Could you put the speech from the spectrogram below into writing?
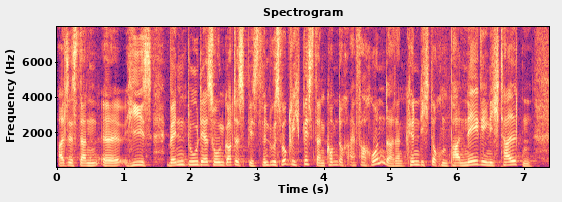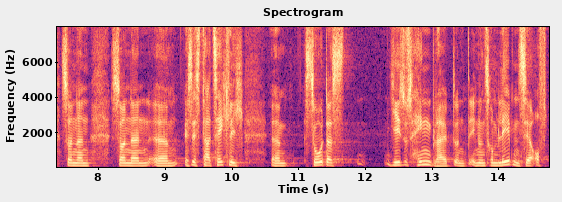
als es dann äh, hieß, wenn du der Sohn Gottes bist, wenn du es wirklich bist, dann komm doch einfach runter, dann können dich doch ein paar Nägel nicht halten, sondern, sondern ähm, es ist tatsächlich ähm, so, dass Jesus hängen bleibt und in unserem Leben sehr oft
